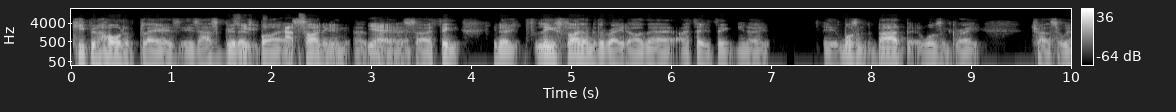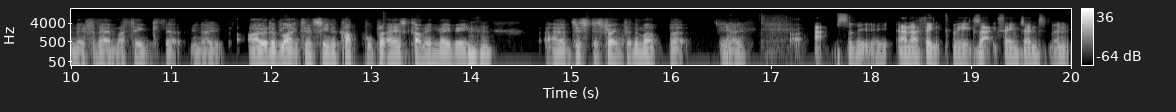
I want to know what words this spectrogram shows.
keeping hold of players is as good Huge. as by signing in uh, yeah, players. Yeah. So I think you know, leaves flying under the radar there. I don't think you know, it wasn't bad, but it wasn't great transfer window for them. I think that you know I would have liked to have seen a couple players come in maybe mm-hmm. uh, just to strengthen them up, but you know, absolutely. And I think the exact same sentiment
